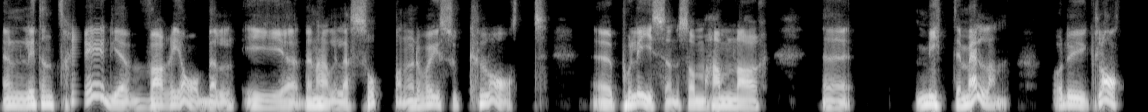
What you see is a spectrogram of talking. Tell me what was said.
en liten tredje variabel i eh, den här lilla soppan och det var ju såklart eh, polisen som hamnar eh, mitt emellan. Och det är ju klart,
